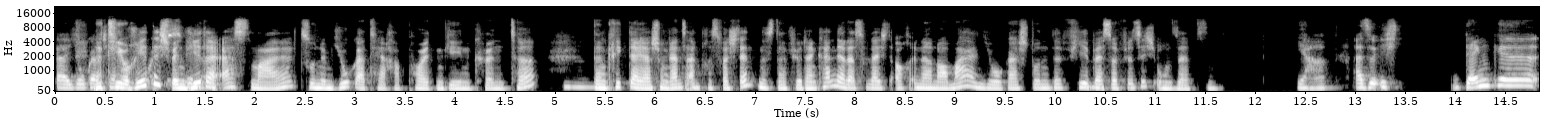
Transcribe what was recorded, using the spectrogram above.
äh, Yoga. Ja, theoretisch, wenn jeder erstmal zu einem Yogatherapeuten gehen könnte, mhm. dann kriegt er ja schon ganz anderes Verständnis dafür. Dann kann er das vielleicht auch in einer normalen Yogastunde viel mhm. besser für sich umsetzen. Ja, also ich denke,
